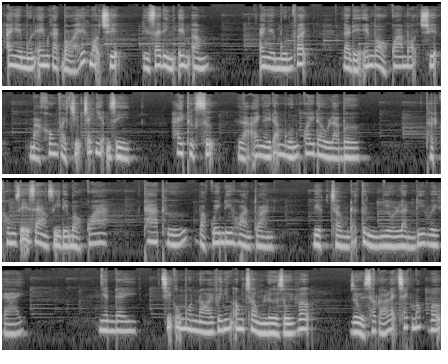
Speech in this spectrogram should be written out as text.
Anh ấy muốn em gạt bỏ hết mọi chuyện để gia đình êm ấm. Anh ấy muốn vậy là để em bỏ qua mọi chuyện mà không phải chịu trách nhiệm gì, hay thực sự là anh ấy đã muốn quay đầu là bờ. Thật không dễ dàng gì để bỏ qua, tha thứ và quên đi hoàn toàn việc chồng đã từng nhiều lần đi với gái. Nhân đây, chị cũng muốn nói với những ông chồng lừa dối vợ, rồi sau đó lại trách móc vợ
